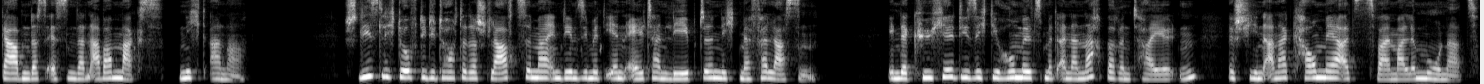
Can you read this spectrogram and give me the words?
gaben das Essen dann aber Max, nicht Anna. Schließlich durfte die Tochter das Schlafzimmer, in dem sie mit ihren Eltern lebte, nicht mehr verlassen. In der Küche, die sich die Hummels mit einer Nachbarin teilten, erschien Anna kaum mehr als zweimal im Monat.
